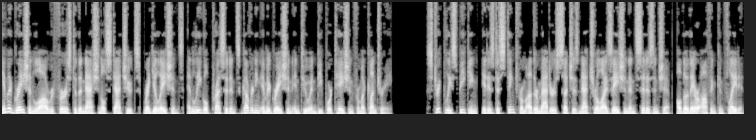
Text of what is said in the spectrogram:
Immigration law refers to the national statutes, regulations, and legal precedents governing immigration into and deportation from a country. Strictly speaking, it is distinct from other matters such as naturalization and citizenship, although they are often conflated.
